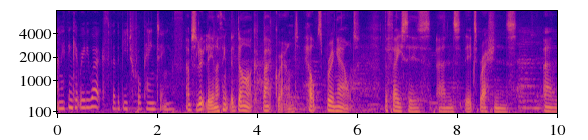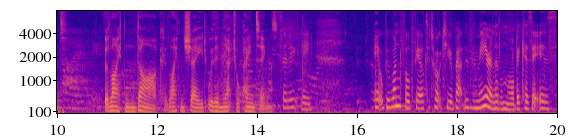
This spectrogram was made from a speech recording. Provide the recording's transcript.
and I think it really works for the beautiful paintings. Absolutely, and I think the dark background helps bring out the faces and the expressions and the light and dark, light and shade within the actual paintings. Absolutely. It would be wonderful to be able to talk to you about the Vermeer a little more because it is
